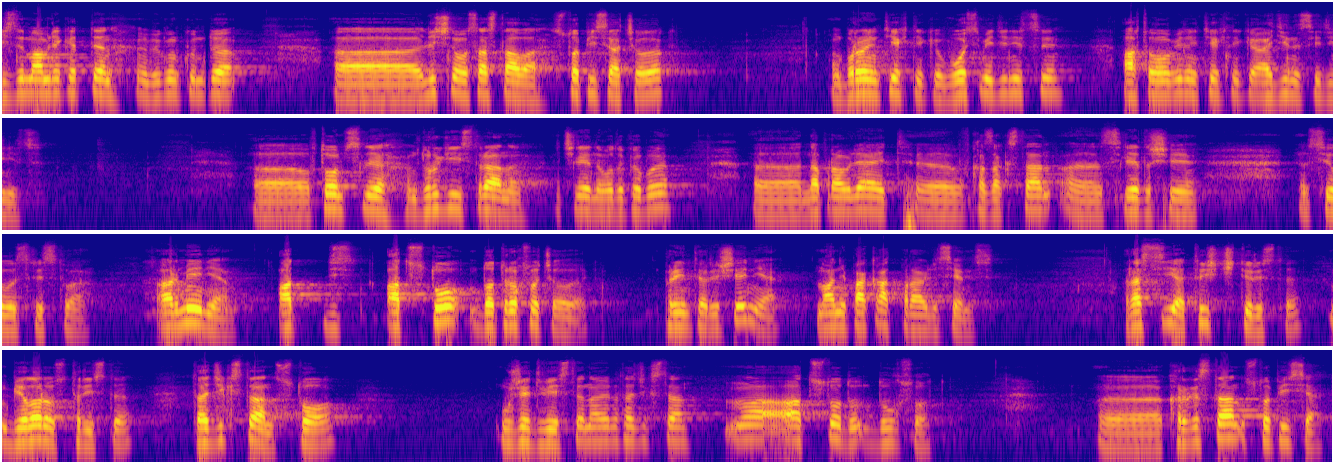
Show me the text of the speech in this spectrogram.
Біздің мамлекеттен бүгінгі күнде э, личного состава 150 человек, бронетехники 8 единицы, автомобильной техники 11 единиц. Э, В том числе другие страны, члены ОДКБ, э, направляют э, в Казахстан э, следующие силы и средства. Армения от, 10 от 100 до 300 человек. Принято решение, но они пока отправили 70. Россия 1400, Беларусь 300, Таджикистан 100, уже 200, наверное, Таджикистан, ну, а от 100 до 200. Э, Кыргызстан 150.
